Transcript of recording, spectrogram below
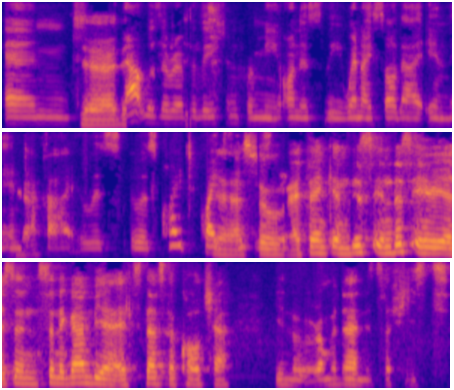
and yeah, they... that was a revelation for me, honestly. When I saw that in in yeah. Dakar, it was it was quite quite. Yeah, so I think in this in this area, in Senegambia, it's that's the culture you know, Ramadan it's a feast.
